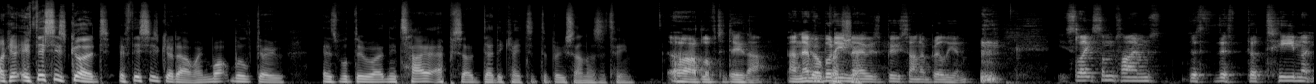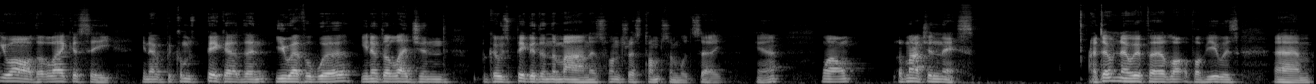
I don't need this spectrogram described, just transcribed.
okay, if this is good, if this is good, Owen, what we'll do is we'll do an entire episode dedicated to Busan as a team. Oh, I'd love to do that. And everybody pressure. knows Busan are brilliant. it's like sometimes the, the the team that you are, the legacy, you know, becomes bigger than you ever were. You know, the legend goes bigger than the man, as Hunter S. Thompson would say. Yeah. Well, imagine this. I don't know if a lot of our viewers um,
